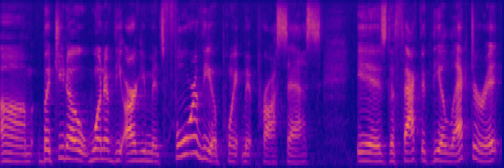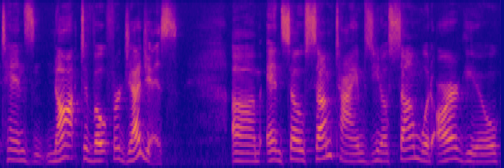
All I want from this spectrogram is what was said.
Um, but you know, one of the arguments for the appointment process is the fact that the electorate tends not to vote for judges. Um, and so sometimes, you know, some would argue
